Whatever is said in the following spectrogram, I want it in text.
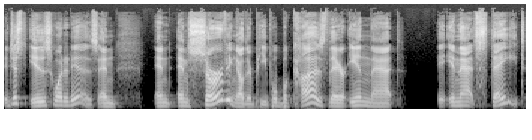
it just is what it is and and and serving other people because they're in that in that state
